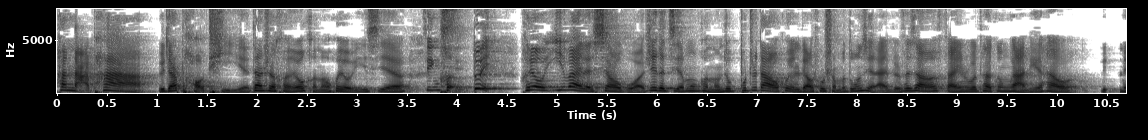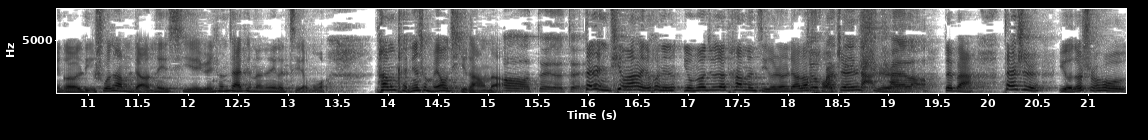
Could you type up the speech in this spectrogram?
他哪怕有点跑题，但是很有可能会有一些惊喜很对很有意外的效果。这个节目可能就不知道会聊出什么东西来。比如说像樊一茹他跟吴雅迪还有李那个李叔他们聊的那期原生家庭的那个节目，他们肯定是没有提纲的。哦，对对对，但是你听完了以后，你有没有觉得他们几个人聊的好真实，对吧？但是有的时候，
